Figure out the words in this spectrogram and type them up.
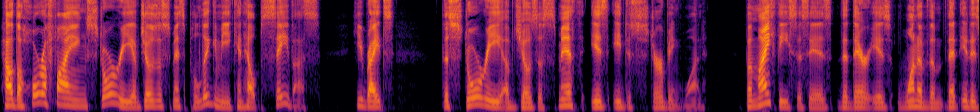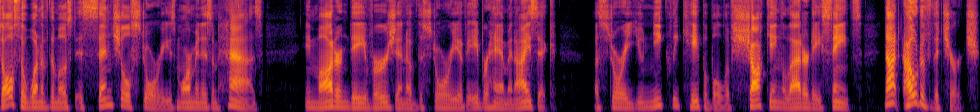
how the horrifying story of Joseph Smith's polygamy can help save us. He writes, The story of Joseph Smith is a disturbing one. But my thesis is that there is one of them that it is also one of the most essential stories Mormonism has, a modern day version of the story of Abraham and Isaac, a story uniquely capable of shocking Latter-day Saints not out of the church,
